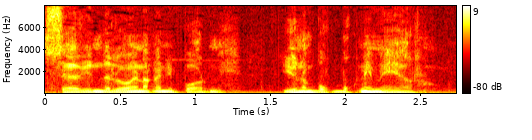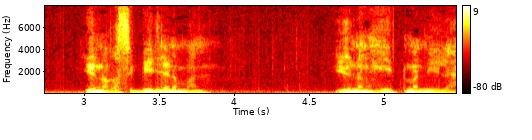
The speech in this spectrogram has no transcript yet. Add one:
Sir, yung dalawang nakaniporme, yun ang bukbok ni Mayor. Yung nakasibilya naman, yun ang hitman nila.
